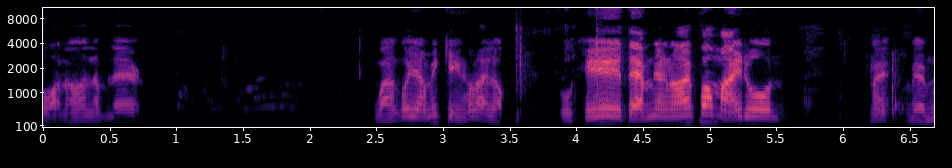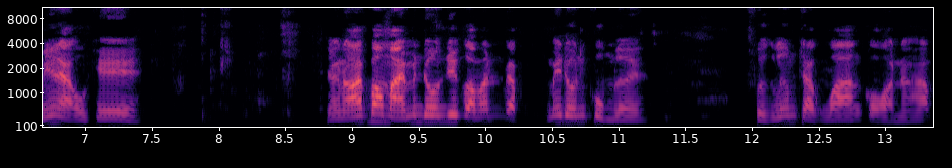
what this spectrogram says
ก่อนเนาะลำแรก วางก็ยังไม่เก่งเท่าไหร่หรอก โอเค แต่อย่างน้อยเป้าหมายโดนไหมแบบนี้แหละโอเค อย่างน้อยเป้าหมายมันโดนดีกว่ามันแบบไม่โดนกลุ่มเลย ฝึกเริ่มจากวางก่อนนะครับ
